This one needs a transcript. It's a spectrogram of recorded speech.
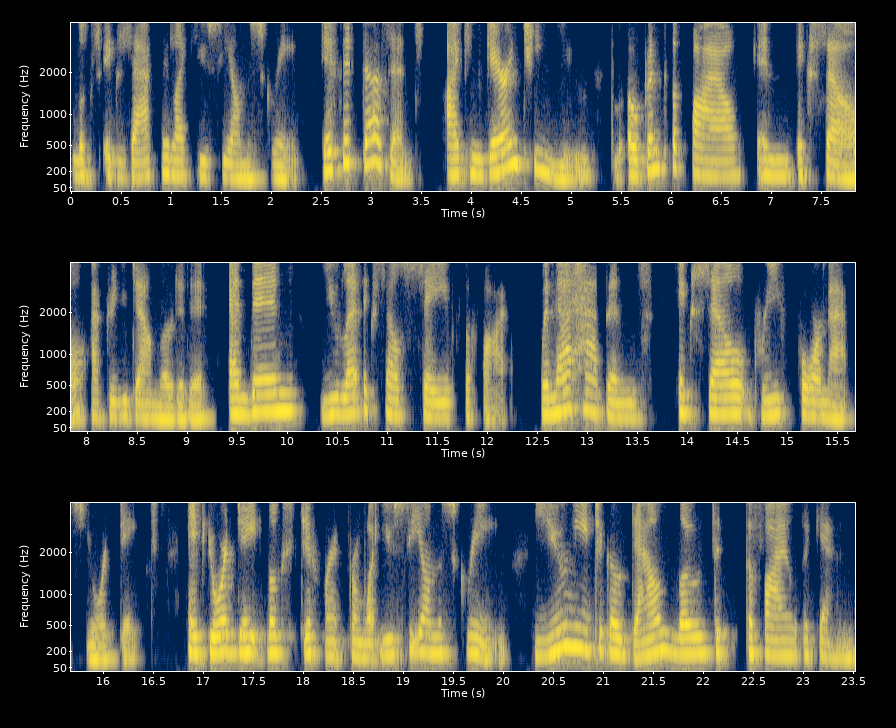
looks exactly like you see on the screen. If it doesn't, I can guarantee you opened the file in Excel after you downloaded it, and then you let Excel save the file. When that happens, Excel reformats your date. If your date looks different from what you see on the screen, you need to go download the, the file again.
